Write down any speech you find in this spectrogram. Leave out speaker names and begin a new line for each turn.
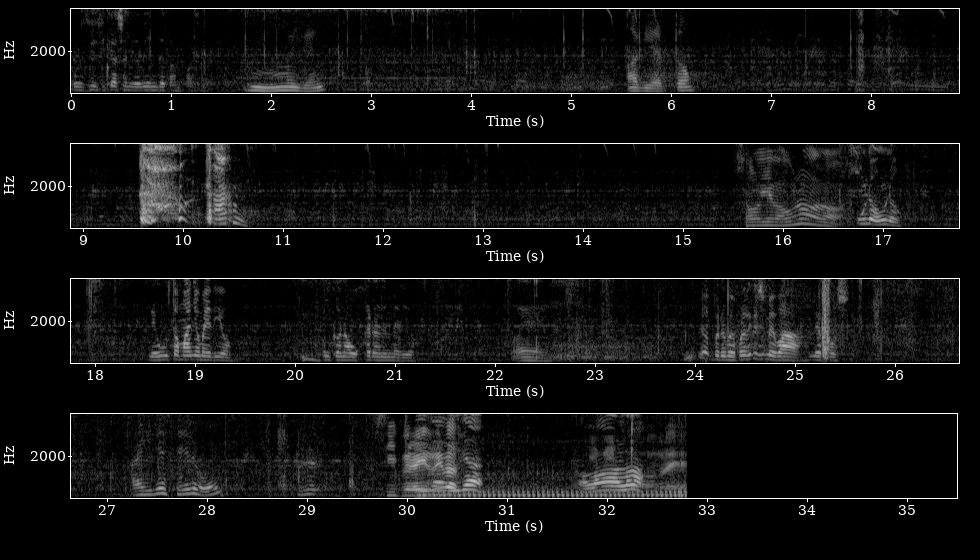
Pues sí, sí que ha salido bien de rampas. ¿eh?
Mm, Muy bien. Abierto.
¿Solo lleva uno o dos?
Uno, uno. De un tamaño medio. Y con agujero en el medio.
Pues
Pero me parece que se me va lejos.
Ahí de cero, ¿eh?
Sí, pero ahí
Mira,
arriba...
mira. Alá, alá.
